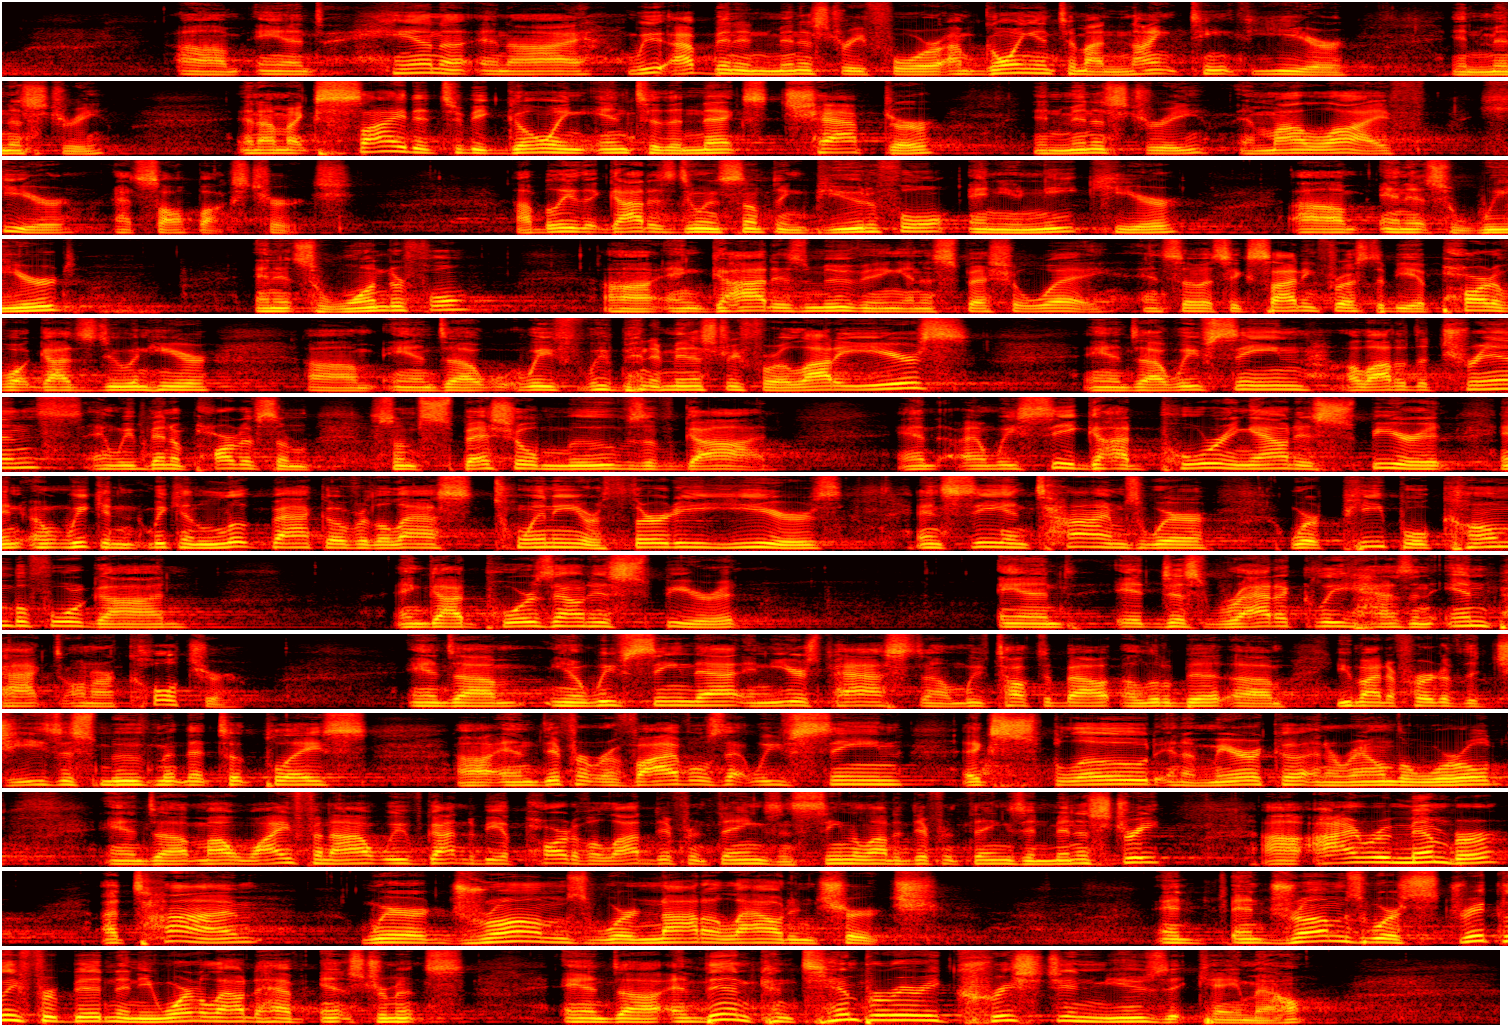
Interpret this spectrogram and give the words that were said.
um, and Hannah and I, we, I've been in ministry for, I'm going into my 19th year in ministry. And I'm excited to be going into the next chapter in ministry in my life here at Saltbox Church. I believe that God is doing something beautiful and unique here. Um, and it's weird and it's wonderful uh, and God is moving in a special way. And so it's exciting for us to be a part of what God's doing here. Um, and uh, we've, we've been in ministry for a lot of years, and uh, we've seen a lot of the trends, and we've been a part of some, some special moves of God. And, and we see God pouring out His Spirit, and, and we, can, we can look back over the last 20 or 30 years and see in times where, where people come before God and God pours out His Spirit, and it just radically has an impact on our culture. And, um, you know, we've seen that in years past. Um, we've talked about a little bit, um, you might have heard of the Jesus movement that took place uh, and different revivals that we've seen explode in America and around the world. And uh, my wife and I, we've gotten to be a part of a lot of different things and seen a lot of different things in ministry. Uh, I remember a time where drums were not allowed in church. And, and drums were strictly forbidden, and you weren't allowed to have instruments. And, uh, and then contemporary Christian music came out.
